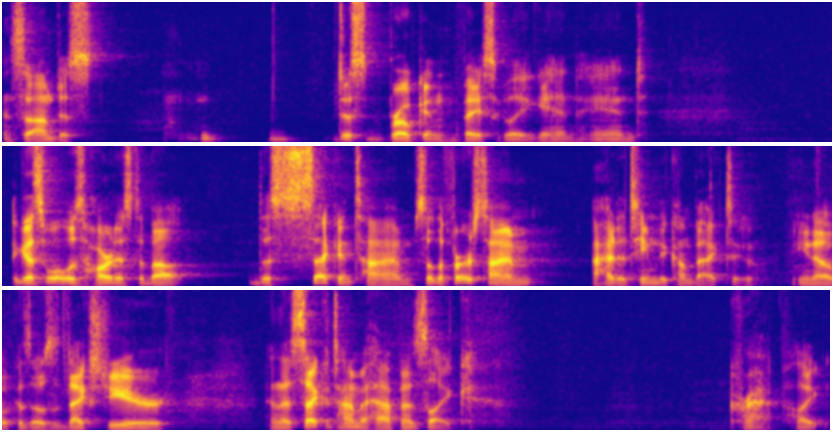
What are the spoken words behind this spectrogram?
and so I'm just, just broken basically again. And I guess what was hardest about the second time, so the first time I had a team to come back to, you know, because it was the next year. And the second time it happened, it's like, crap, like,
